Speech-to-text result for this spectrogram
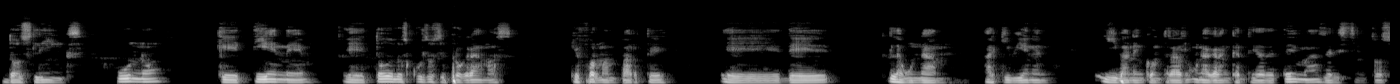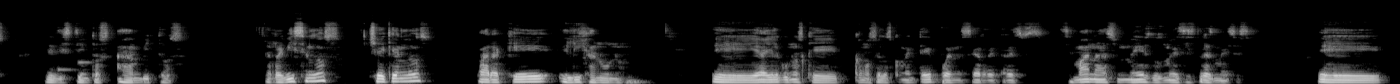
dos links. Uno que tiene eh, todos los cursos y programas que forman parte de la UNAM. Aquí vienen y van a encontrar una gran cantidad de temas de distintos, de distintos ámbitos. Revísenlos, chequenlos para que elijan uno. Eh, hay algunos que, como se los comenté, pueden ser de tres semanas, un mes, dos meses, tres meses. Eh,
